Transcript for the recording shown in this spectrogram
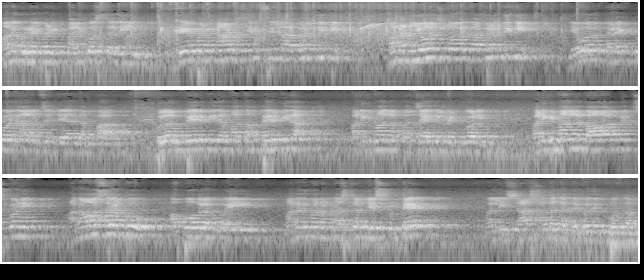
మనకు రేపటికి పనికొస్తుంది. రేపటి నాడు సిరిసిల్ల అభివృద్ధికి మన నియోజకవర్గ అభివృద్ధికి ఎవరు కరెక్ట్ అని ఆలోచన చేయాలి తప్ప కులం పేరు మీద మతం పేరు మీద పనికిమాలిన పంచాయతీలు పెట్టుకొని పనికిమాలిన భావాలు పెంచుకొని అనవసరపు అపోహలకు పోయి మనది మనం నష్టం చేసుకుంటే మళ్ళీ శాశ్వతంగా దెబ్బతిపోతాం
